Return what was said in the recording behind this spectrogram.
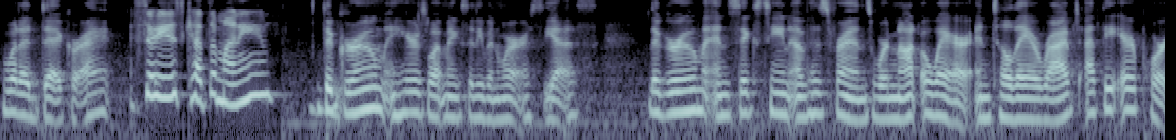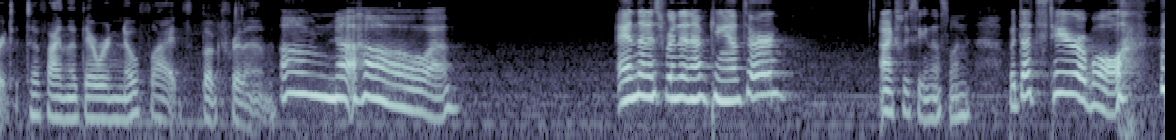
What a dick, right? So he just kept the money? The groom, here's what makes it even worse. Yes. The groom and 16 of his friends were not aware until they arrived at the airport to find that there were no flights booked for them. Oh no. And then his friend didn't have cancer? I actually seen this one. But that's terrible.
